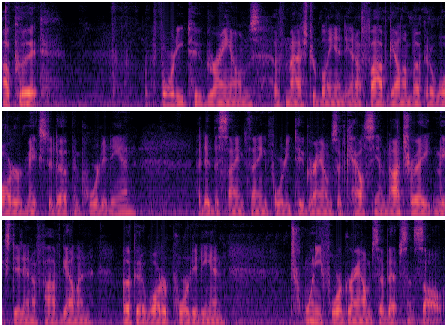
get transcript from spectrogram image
I put 42 grams of master blend in a five gallon bucket of water, mixed it up and poured it in. I did the same thing, 42 grams of calcium nitrate, mixed it in a five gallon bucket of water, poured it in. 24 grams of Epsom salt,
